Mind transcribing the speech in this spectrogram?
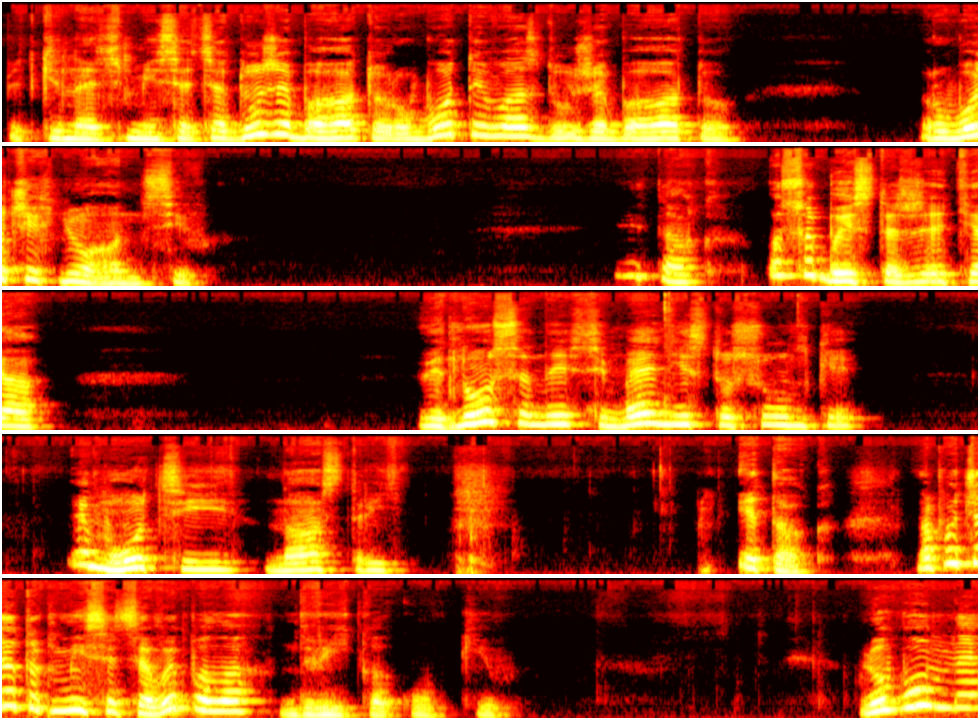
Під кінець місяця дуже багато роботи у вас, дуже багато робочих нюансів. І так, особисте життя, відносини, сімейні стосунки, емоції, настрій. І так, на початок місяця випала двійка кубків. Любовне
